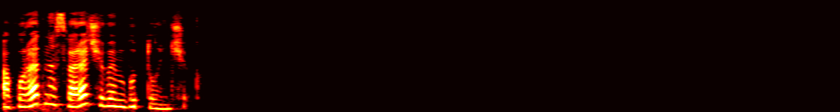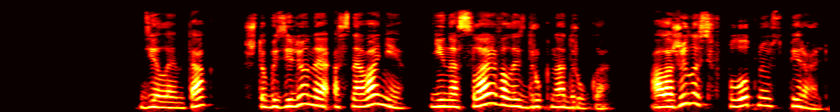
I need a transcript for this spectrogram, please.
Аккуратно сворачиваем бутончик. Делаем так, чтобы зеленое основание не наслаивалось друг на друга, а ложилось в плотную спираль.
